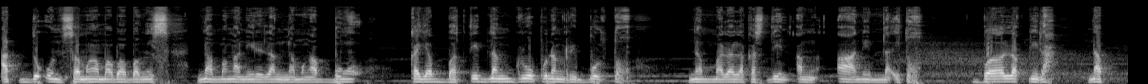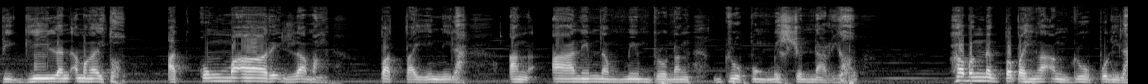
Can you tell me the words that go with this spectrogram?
at doon sa mga mababangis na mga nilalang na mga bungo. Kaya batid ng grupo ng Rebulto na malalakas din ang anim na ito. Balak nila na pigilan ang mga ito at kung maaari lamang patayin nila ang anim na membro ng grupong misyonaryo. Habang nagpapahinga ang grupo nila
